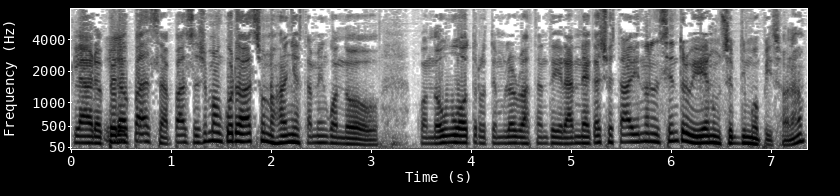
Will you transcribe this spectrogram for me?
Claro, Y pero pasa, pasa. Yo me acuerdo hace unos años también cuando, cuando hubo otro temblor bastante grande. Acá yo estaba viendo en el centro y vivía en un séptimo piso, ¿no?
